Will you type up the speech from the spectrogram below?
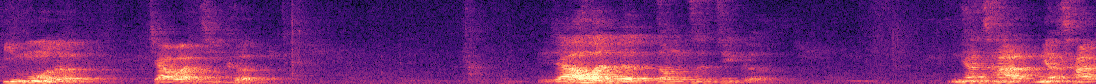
一末的甲烷几克？甲烷的中子几个？你要查，你要查，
